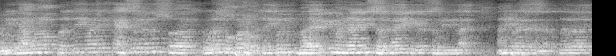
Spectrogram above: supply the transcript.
आणि त्यामुळं प्रत्येकाला ते कॅन्सल करणं एवढं सोपं नव्हतं. तरी पण बऱ्यापैकी मंडळांनी सहकार्य केलं समितीला आणि प्रशासनाला. तर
